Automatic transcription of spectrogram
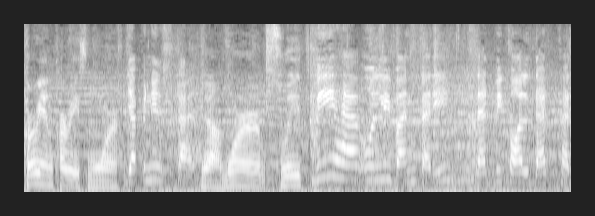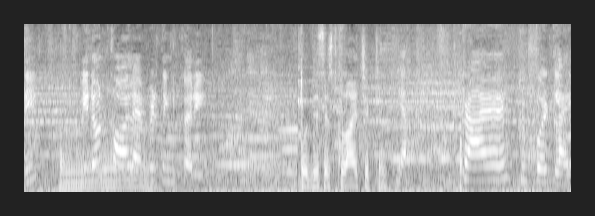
Korean curry is more, Japanese style. yeah, more sweet. We have only one curry that we call that curry. We don't call everything curry. So this is fly chicken. Yeah. Try to put like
